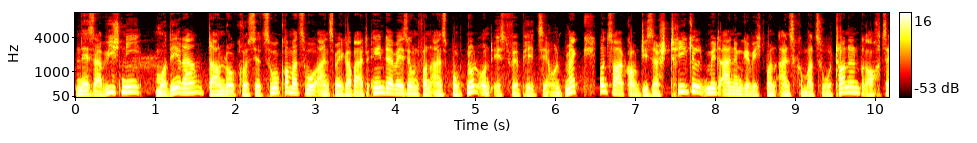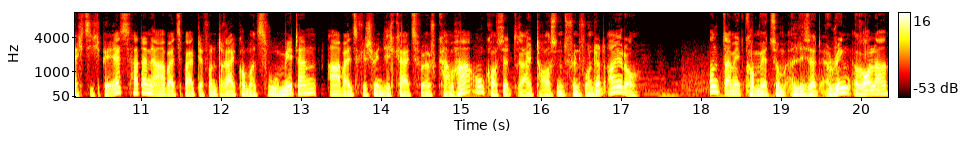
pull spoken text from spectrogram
Nezavichny Modera. Downloadgröße 2,21 MB in der Version von 1.0 und ist für PC und Mac. Und zwar kommt dieser Striegel mit einem Gewicht von 1,2 Tonnen, braucht 60 PS, hat eine Arbeitsbreite von 3,2 Metern, Arbeitsgeschwindigkeit 12 km/h und kostet 3500 Euro. Und damit kommen wir zum Lizard Ring Roller.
